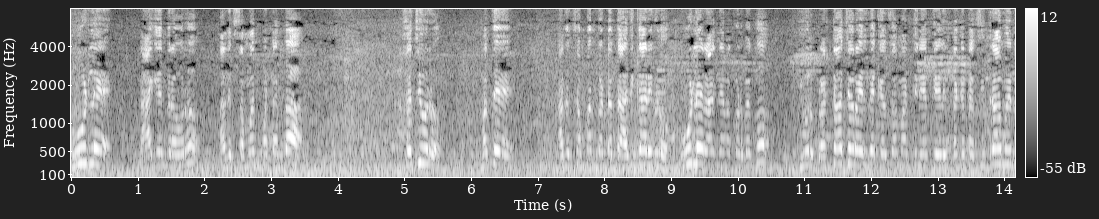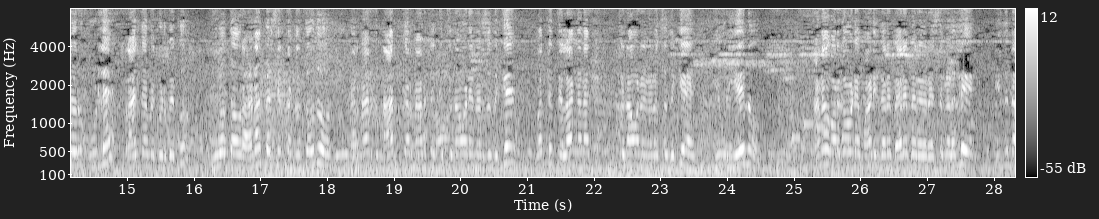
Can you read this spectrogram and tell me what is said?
ಕೂಡಲೇ ನಾಗೇಂದ್ರ ಅವರು ಅದಕ್ಕೆ ಸಂಬಂಧಪಟ್ಟಂತ ಸಚಿವರು ಮತ್ತೆ ಅದಕ್ಕೆ ಸಂಬಂಧಪಟ್ಟಂತ ಅಧಿಕಾರಿಗಳು ಕೂಡಲೇ ರಾಜೀನಾಮೆ ಕೊಡಬೇಕು. ಇವರು ಭ್ರಷ್ಟಾಚಾರ ಇಲ್ಲದೆ ಕೆಲಸ ಮಾಡ್ತೀನಿ ಅಂತ ಹೇಳಿರ್ತಕ್ಕಂಥ ಸಿದ್ದರಾಮಯ್ಯನವರು ಕೂಡಲೇ ರಾಜೀನಾಮೆ ಕೊಡಬೇಕು. ಇವತ್ತು ಅವರು ಹಣ ಕಳಿಸಿರ್ತಕ್ಕಂಥದ್ದು ಕರ್ನಾಟಕ, ನಾರ್ತ್ ಕರ್ನಾಟಕಕ್ಕೆ ಚುನಾವಣೆ ನಡೆಸೋದಕ್ಕೆ ಮತ್ತು ತೆಲಂಗಾಣ ಚುನಾವಣೆ ನಡೆಸೋದಕ್ಕೆ ಇವರು ಏನು ಹಣ ವರ್ಗಾವಣೆ ಮಾಡಿದ್ದಾರೆ ಬೇರೆ ಬೇರೆ ಹೆಸರುಗಳಲ್ಲಿ, ಇದನ್ನ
